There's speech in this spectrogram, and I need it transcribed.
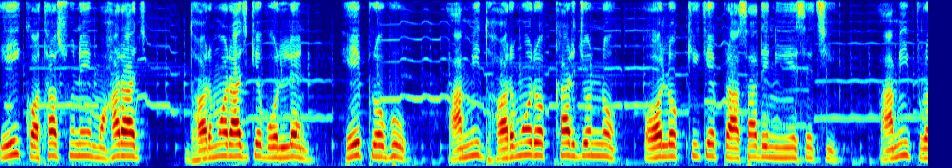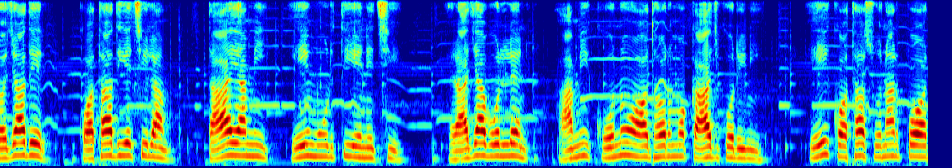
এই কথা শুনে মহারাজ ধর্মরাজকে বললেন, হে প্রভু, আমি ধর্ম রক্ষার জন্য অলক্ষীকে প্রাসাদে নিয়ে এসেছি। আমি প্রজাদের কথা দিয়েছিলাম, তাই আমি এই মূর্তি এনেছি। রাজা বললেন, আমি কোনো অধর্ম কাজ করিনি। এই কথা শোনার পর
